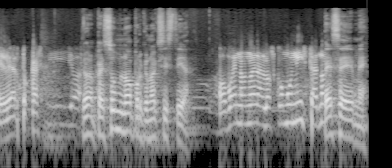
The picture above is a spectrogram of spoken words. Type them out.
Alberto Castillo. Bueno, PESUM no, porque no existía. O bueno, no eran los comunistas, ¿no? PCM.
